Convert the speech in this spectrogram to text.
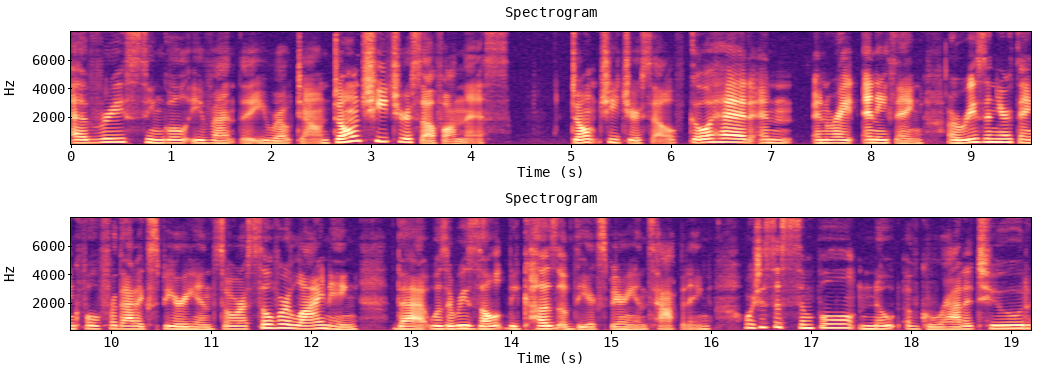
every single event that you wrote down. Don't cheat yourself on this. Don't cheat yourself. Go ahead and and write anything a reason you're thankful for that experience or a silver lining that was a result because of the experience happening or just a simple note of gratitude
